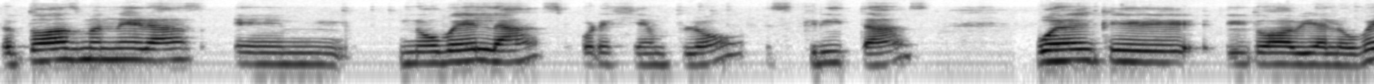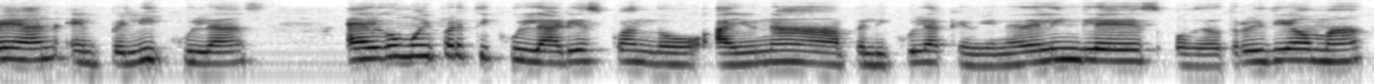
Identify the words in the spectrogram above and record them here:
De todas maneras, en novelas, por ejemplo, escritas, pueden que todavía lo vean, en películas hay algo muy particular y es cuando hay una película que viene del inglés o de otro idioma,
